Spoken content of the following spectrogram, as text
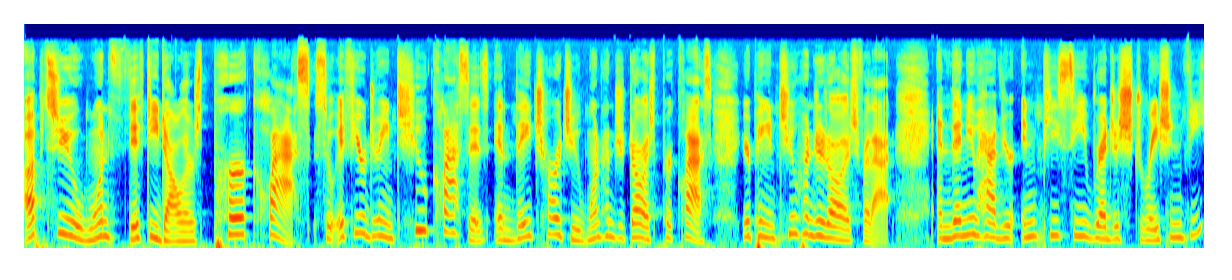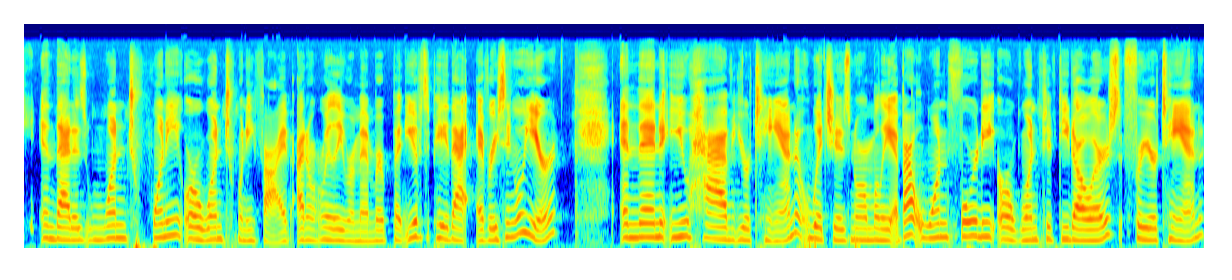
up to $150 per class. So if you're doing two classes and they charge you $100 per class, you're paying $200 for that. And then you have your NPC registration fee, and that is 120 or 125. I don't really remember, but you have to pay that every single year. And then you have your tan, which is normally about 140 or $150 for your tan.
